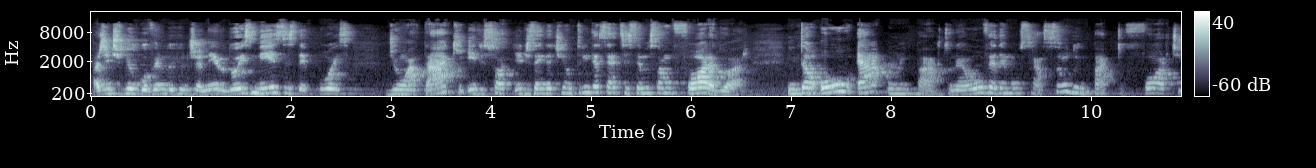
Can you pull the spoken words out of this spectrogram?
A gente viu o governo do Rio de Janeiro, dois meses depois de um ataque, eles, só, eles ainda tinham 37 sistemas que estavam fora do ar. Então, ou há um impacto, né? houve a demonstração do impacto forte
